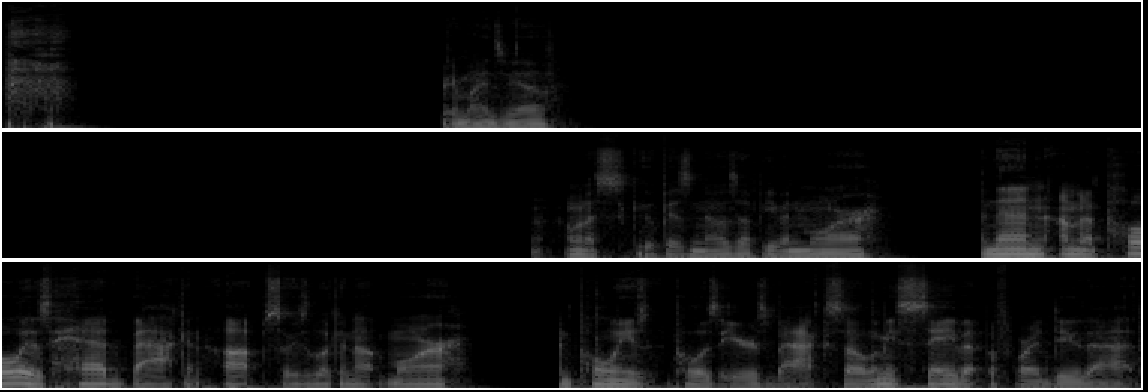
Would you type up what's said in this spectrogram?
reminds me of. I want to scoop his nose up even more. And then I'm going to pull his head back and up so he's looking up more and pull his, pull his ears back. So let me save it before I do that.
